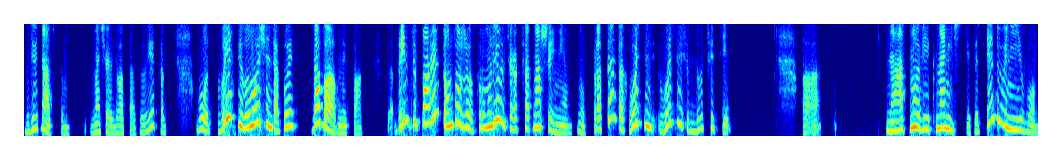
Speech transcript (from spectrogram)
в 19 в начале 20 века. Вот, выяснил он очень такой забавный факт. Принцип Паретта, он тоже формулируется как соотношение ну, в процентах 80-20. А, на основе экономических исследований его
